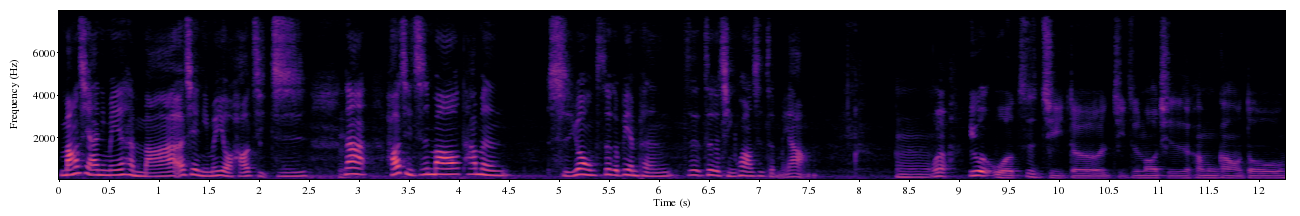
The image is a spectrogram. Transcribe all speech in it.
忙起来你们也很忙啊，而且你们有好几只，那好几只猫，它们使用这个便盆这这个情况是怎么样？嗯，我因为我自己的几只猫，其实它们刚好都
